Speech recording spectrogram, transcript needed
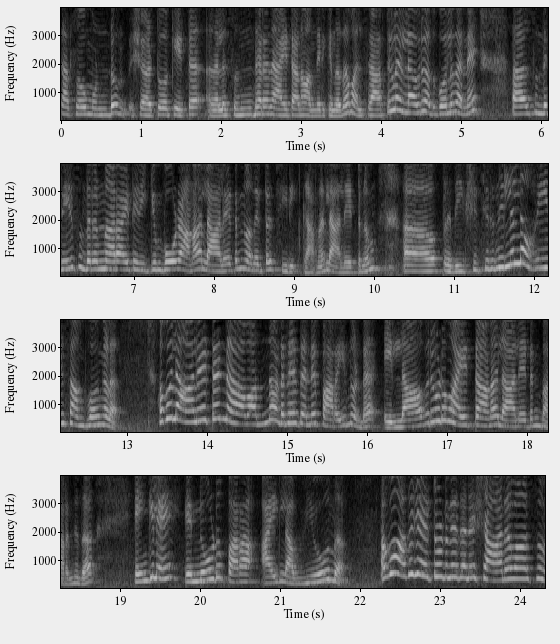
കസവും മുണ്ടും ഷർട്ടും ഒക്കെ ഇട്ട് നല്ല സുന്ദരനായിട്ടാണ് വന്നിരിക്കുന്നത്. മത്സരാർത്ഥികൾ എല്ലാവരും അതുപോലെ തന്നെ സുന്ദരീ സുന്ദരി സുന്ദരന്മാരായിട്ട് ഇരിക്കുമ്പോഴാണ് ലാലേട്ടൻ വന്നിട്ട് ചിരി. കാരണം ലാലേട്ടനും പ്രതീക്ഷിച്ചിരുന്നില്ലല്ലോ ഈ സംഭവങ്ങൾ അപ്പോൾ ലാലേട്ടൻ വന്ന ഉടനെ തന്നെ പറയുന്നുണ്ട് എല്ലാവരോടുമായിട്ടാണ് ലാലേട്ടൻ പറഞ്ഞത്. എങ്കിലേ എന്നോട് പറ ഐ ലവ് യു എന്ന് അപ്പോൾ അത് കേട്ട ഉടനെ തന്നെ ഷാനവാസും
